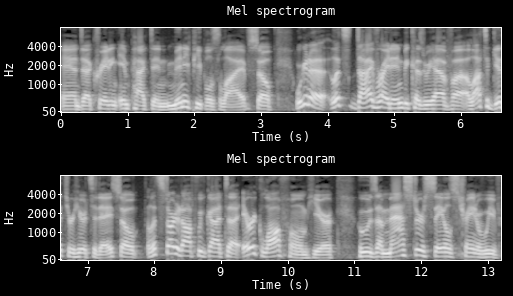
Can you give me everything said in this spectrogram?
and uh, creating impact in many people's lives. So we're gonna let's dive right in because we have uh, a lot to get through here today. So let's start it off. We've got uh, Eric Lofholm here, who is a master sales trainer. We've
